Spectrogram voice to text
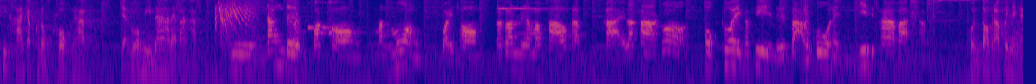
ที่คล้ายกับขนมครกนะครับอยากรู้ว่ามีหน้าอะไรบ้างครับ มีดั้งเดิมฟักทอง มันม่วงฝอยทอง แล้วก็เนื้อมะพร้าวครับ ขายราคาก็ 6 ถ้วยครับพี่ หรือ 3 คู่เนี่ย25 บาทครับ ผลตอบรับเป็นยังไง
